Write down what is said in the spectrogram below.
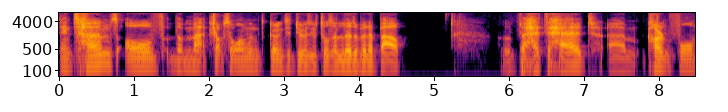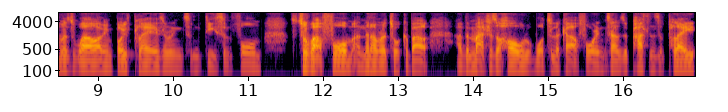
in terms of the matchup, so what I'm going to do is we've talked a little bit about the head to head, current form as well. I mean, both players are in some decent form. So talk about form, and then I'm going to talk about uh, the match as a whole, what to look out for in terms of patterns of play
